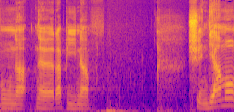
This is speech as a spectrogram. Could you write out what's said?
una eh, rapina Scendiamo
